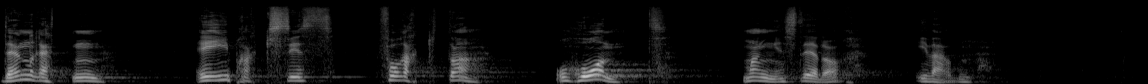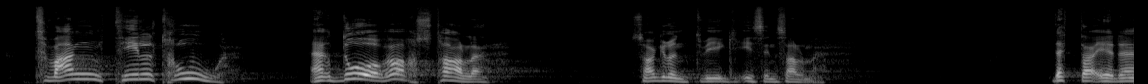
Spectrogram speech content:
Den retten er i praksis forakta og hånt mange steder i verden. Tvang til tro er dårers tale, sa Grundtvig i sin salme. Dette er det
